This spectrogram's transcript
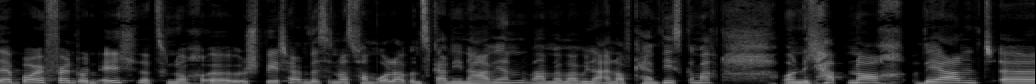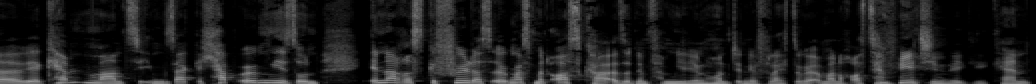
der Boyfriend und ich. Dazu noch äh, später ein bisschen was vom Urlaub in Skandinavien. Haben wir mal wieder einen auf Campis gemacht. Und ich habe noch, während äh, wir campen waren, zu ihm gesagt, ich habe irgendwie so ein inneres Gefühl, dass irgendwas mit Oscar, also dem Familienhund, den ihr vielleicht sogar immer noch aus der Mädchenwege kennt,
